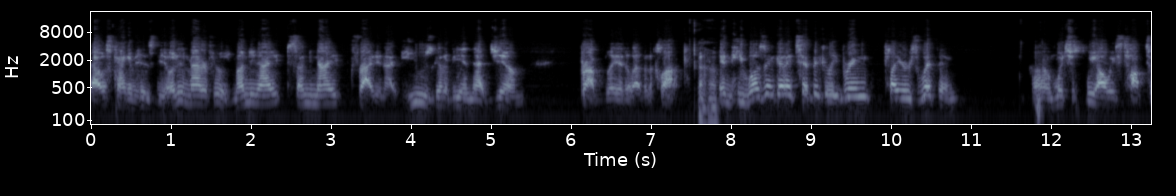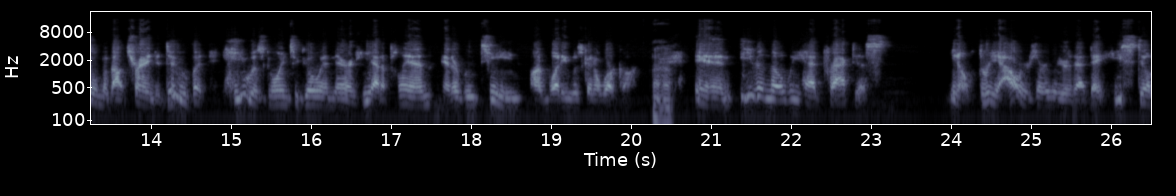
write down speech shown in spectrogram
That was kind of his deal. It didn't matter if it was Monday night, Sunday night, Friday night. He was going to be in that gym probably at 11 o'clock. Uh-huh. And he wasn't going to typically bring players with him, um, which we always talked to him about trying to do, but he was going to go in there and he had a plan and a routine on what he was going to work on. Uh-huh. And even though we had practice, you know, three hours earlier that day, he's still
